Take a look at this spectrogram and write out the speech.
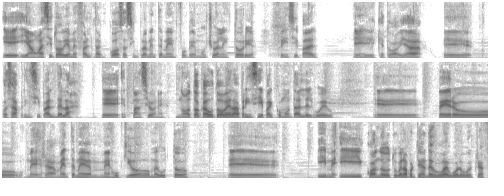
Eh, y aún así todavía me faltan cosas, simplemente me enfoqué mucho en la historia principal, eh, que todavía, o sea, principal de las expansiones. No he tocado todavía la principal como tal del juego. pero me, realmente me, me juqueó, me gustó. Y, cuando tuve la oportunidad de jugar World of Warcraft,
